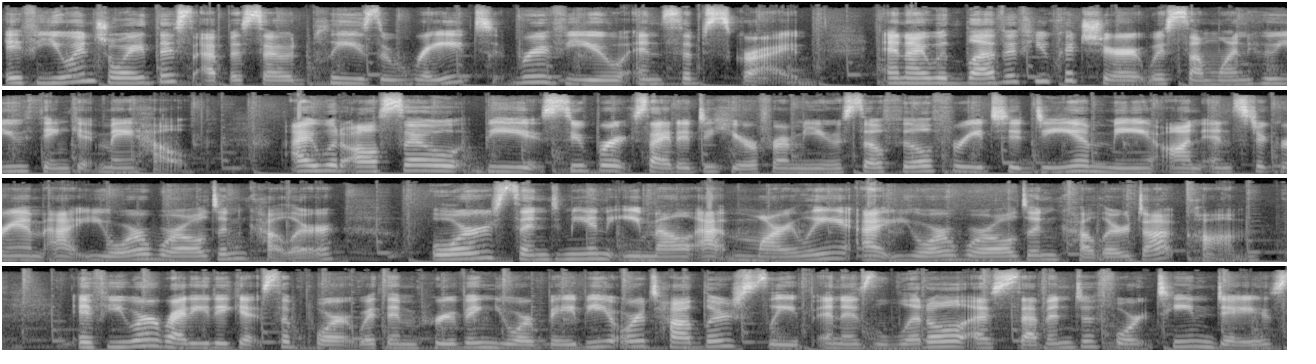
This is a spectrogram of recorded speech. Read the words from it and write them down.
If you enjoyed this episode, please rate, review, and subscribe. And I would love if you could share it with someone who you think it may help. I would also be super excited to hear from you, so feel free to DM me on Instagram at Your World in Color or send me an email at marley at yourworldincolor.com. If you are ready to get support with improving your baby or toddler's sleep in as little as 7 to 14 days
